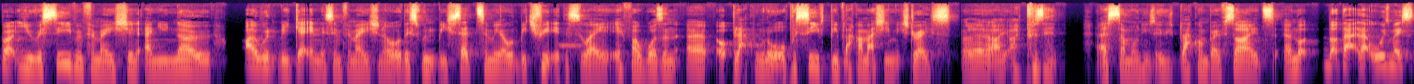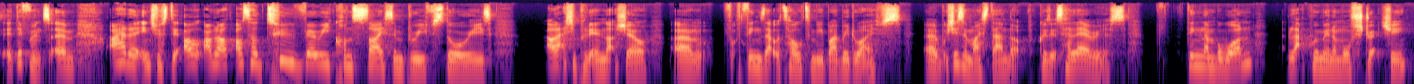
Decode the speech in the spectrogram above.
but you receive information and you know, I wouldn't be getting this information or this wouldn't be said to me. I wouldn't be treated this way if I wasn't a black woman or perceived to be black. I'm actually mixed race, but uh, I, I, present as someone who's, who's black on both sides. Um, not, not that that always makes a difference. Um, I had an interesting, I'll, I'll, I'll tell two very concise and brief stories I'll actually put it in a nutshell. Um, things that were told to me by midwives, uh, which isn't my stand up because it's hilarious. Thing number one, black women are more stretchy.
